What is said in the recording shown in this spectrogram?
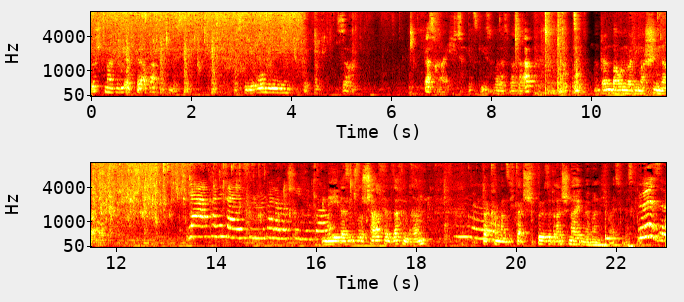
Duscht mal so die Äpfel auch ab ein bisschen. Dass die hier oben liegen. So. Das reicht. Jetzt gießen wir das Wasser ab. Und dann bauen wir die Maschine auf. Ja, kann ich helfen bei der Maschine bauen? Nee, da sind so scharfe Sachen dran. Da kann man sich ganz böse dran schneiden, wenn man nicht weiß, wie das geht. Böse?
